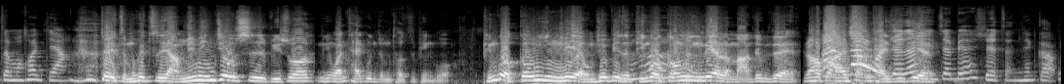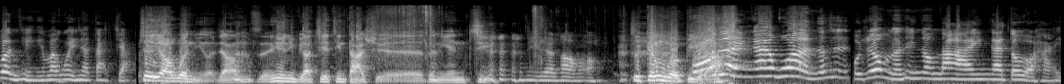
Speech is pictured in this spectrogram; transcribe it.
怎么会这样？对，怎么会这样？明明就是比如说你玩台股，你怎么投资苹果？苹果供应链，我们就变成苹果供应链了嘛，对不对？然后包含像台积电。那我觉得你这边学的那个问题，你要不要问一下大家？这要问你了，这样子，因为你比较接近大学的年纪。你人好好。这跟我比，不是应该问，但是我觉得我们的听众大概应该都有孩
